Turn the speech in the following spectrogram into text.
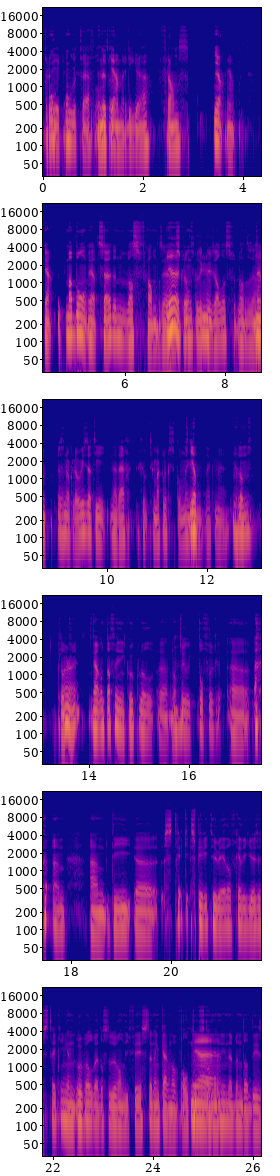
verweken. ongetwijfeld. en ook eh. ja, Mardi Gras, Frans. Ja. Ja. Ja. Maar bon, ja, het zuiden was Frans. Hè, Ja, oorspronkelijk, klopt. dus alles was... eh, Ja. Dat is dan ook logisch dat die naar daar het gemakkelijkst konden Ja. gaan, lijkt mij. mhm. Klopt. Klopt. Alright. Ja, want dat vind ik ook wel eh, natuurlijk toffer eh, aan, aan die eh, strek- spirituele of religieuze strekkingen. Overal waar dat ze zo van die feesten en carnavaltoestanden Ja, ja. in hebben, dat is,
